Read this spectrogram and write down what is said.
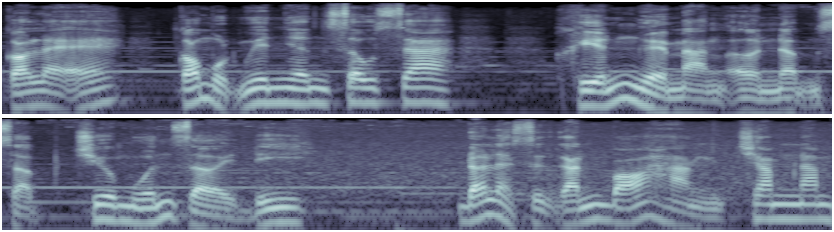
Có lẽ có một nguyên nhân sâu xa khiến người màng ở Nậm Sập chưa muốn rời đi. Đó là sự gắn bó hàng trăm năm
